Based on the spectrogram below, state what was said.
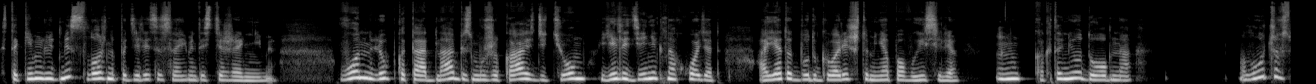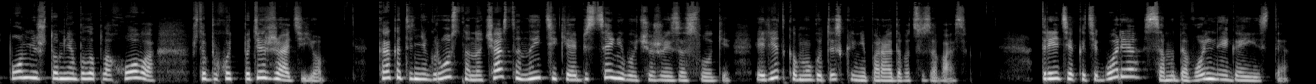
с такими людьми сложно поделиться своими достижениями. Вон Любка-то одна, без мужика, с детем, еле денег находят, а я тут буду говорить, что меня повысили. Ну, как-то неудобно. Лучше вспомни, что у меня было плохого, чтобы хоть поддержать ее. Как это не грустно, но часто нытики обесценивают чужие заслуги и редко могут искренне порадоваться за вас. Третья категория – самодовольные эгоисты.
